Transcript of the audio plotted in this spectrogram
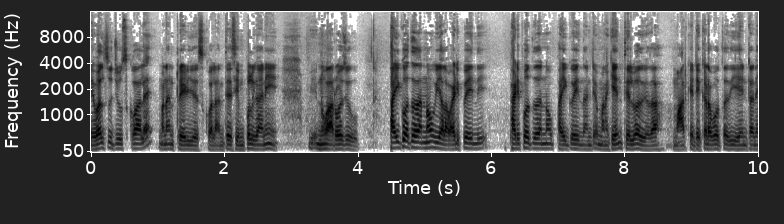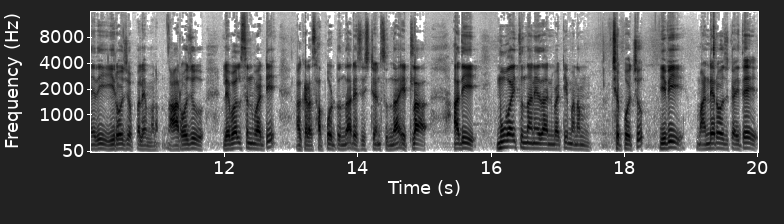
లెవెల్స్ చూసుకోవాలి మనం ట్రేడ్ చేసుకోవాలి. అంతే సింపుల్. కానీ నువ్వు ఆ రోజు పైకి వస్తుందన్నావు ఇలా పడిపోయింది. పడిపోతుందనో పైకి మనకేం తెలియదు కదా. మార్కెట్ ఎక్కడ పోతుంది ఏంటనేది ఈ రోజు చెప్పలేం మనం. ఆ రోజు లెవెల్స్ని బట్టి అక్కడ సపోర్ట్ ఉందా రెసిస్టెన్స్ ఉందా ఎట్లా అది మూవ్ అవుతుంది అనే దాన్ని బట్టి మనం చెప్పొచ్చు. ఇవి మండే రోజుకైతే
